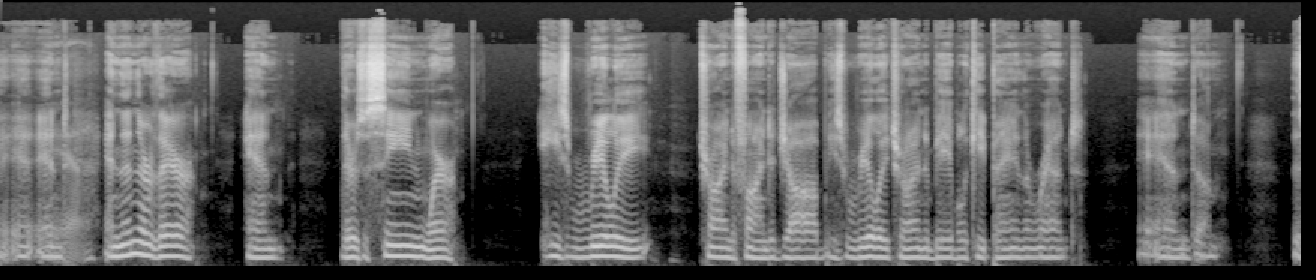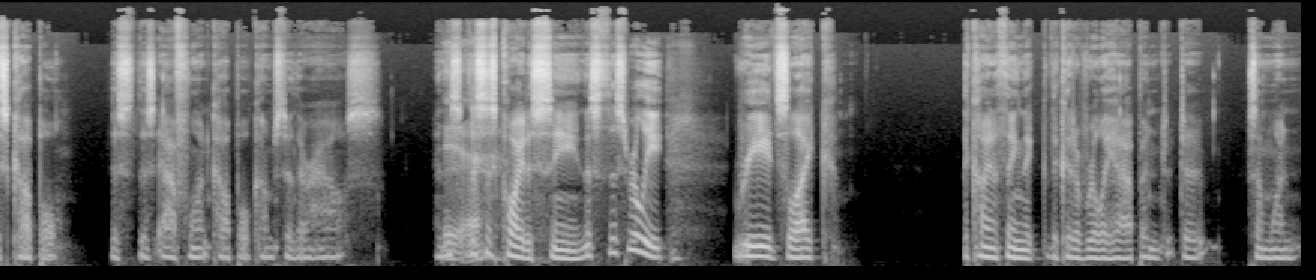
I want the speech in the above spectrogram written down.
and and, yeah. and then they're there, and there's a scene where he's really trying to find a job. He's really trying to be able to keep paying the rent, and um, this couple, this this affluent couple, comes to their house, and this yeah. this is quite a scene. This this really reads like the kind of thing that that could have really happened to someone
